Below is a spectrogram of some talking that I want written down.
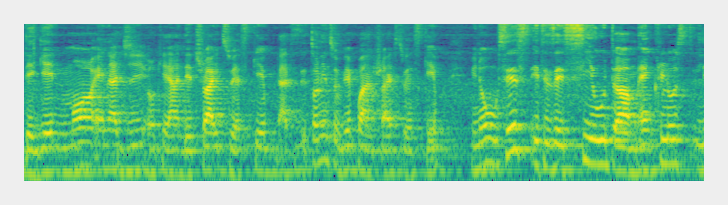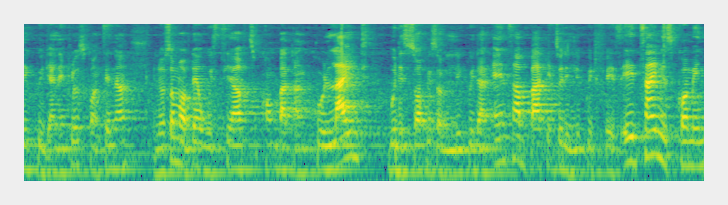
they gain more energy, okay, and they try to escape. That is, they turn into vapor and tries to escape. You know, since it is a sealed, um, enclosed liquid, an enclosed container, you know, some of them will still have to come back and collide with the surface of the liquid and enter back into the liquid phase. A time is coming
